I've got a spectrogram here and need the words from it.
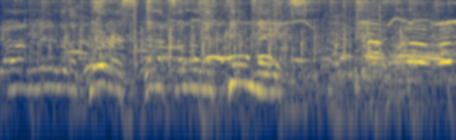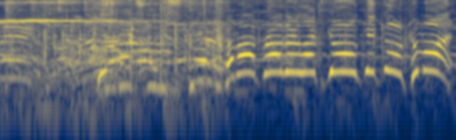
Down the end of the course, got some of his teammates. We're actually steering. Come on, brother, let's go, get going, come on!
